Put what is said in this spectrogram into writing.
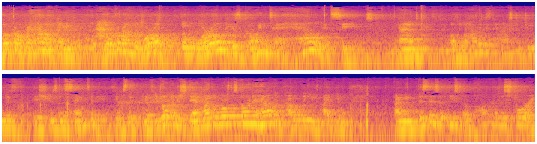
look around. I mean, look around the world. The world is going to hell, it seems. And a lot of it has to do with issues of sanctity, and things that, you know, if you don't understand why the world is going to hell, then probably you, you know, I mean, this is at least a part of the story.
